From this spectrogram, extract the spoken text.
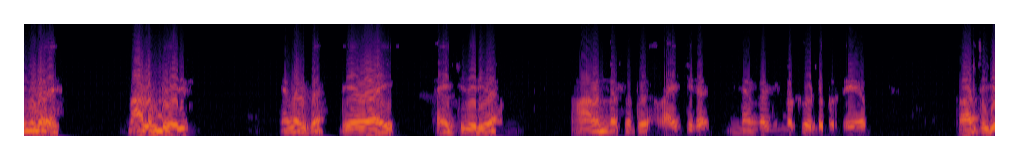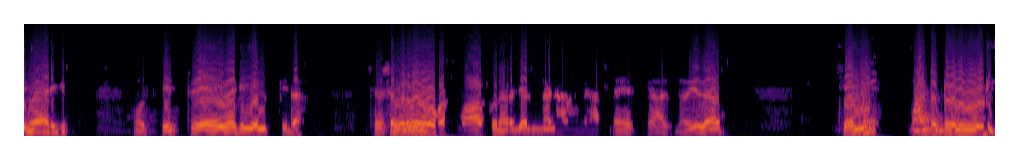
നിങ്ങളെ നാലും പേരും ഞങ്ങൾക്ക് ദയവായി അയച്ചു തരിക. നാളൻ നഷ്ടത്ത് അയച്ചിട്ട് ഞങ്ങൾ നിങ്ങൾക്ക് വേണ്ടി പ്രത്യേകം പ്രാർത്ഥിക്കുന്നതായിരിക്കും. മുത്തിത്വേവരികൽപ്പിത ശശവൃതോസ്മാ പുനർജന്മനാണ് ആത്മയത്യാത്മവിധ ശനി മാറ്റത്തോടുകൂടി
